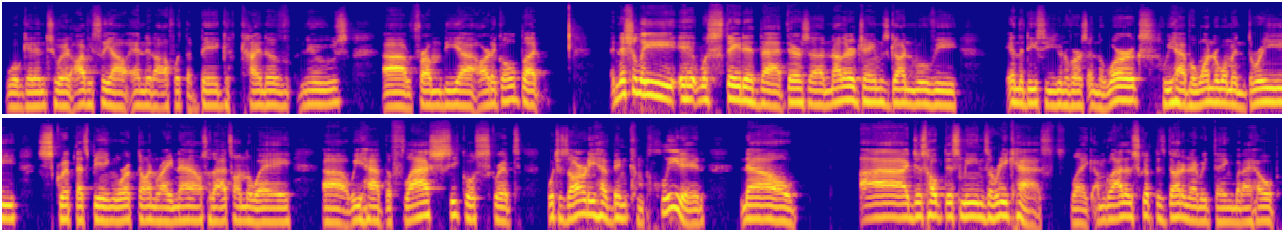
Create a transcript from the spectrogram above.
we'll get into it. Obviously, I'll end it off with the big kind of news uh, from the uh, article. But initially, it was stated that there's another James Gunn movie in the DC universe in the works. We have a Wonder Woman 3 script that's being worked on right now, so that's on the way. Uh, we have the Flash sequel script, which has already have been completed. Now, I just hope this means a recast. Like, I'm glad the script is done and everything, but I hope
